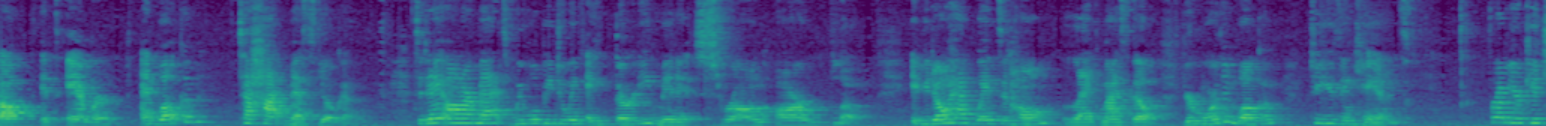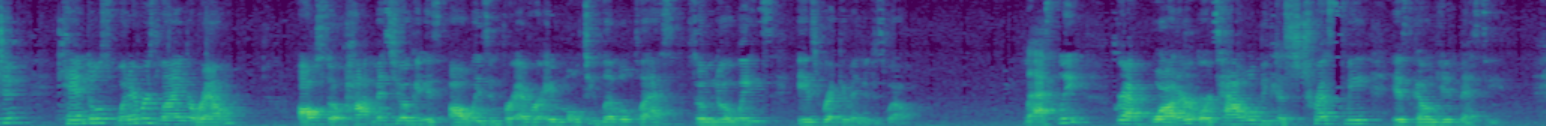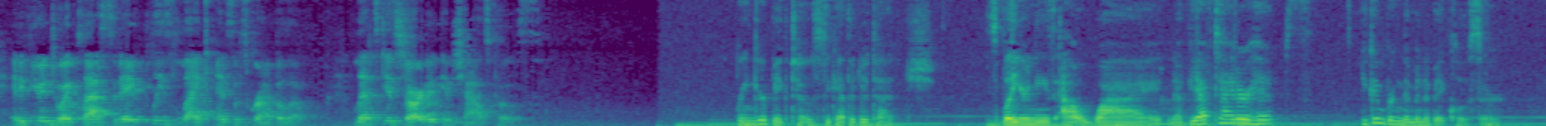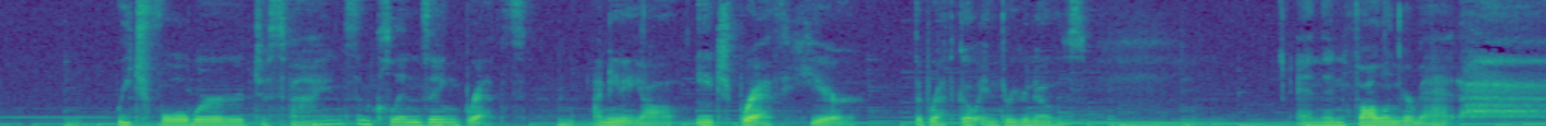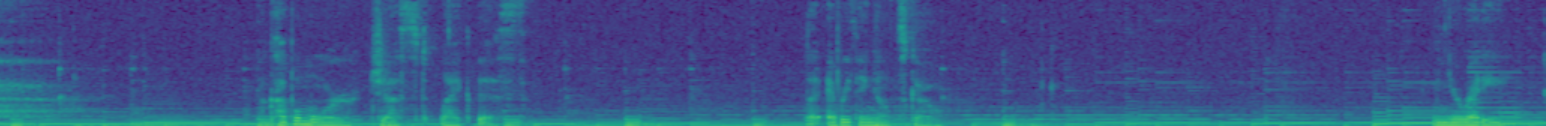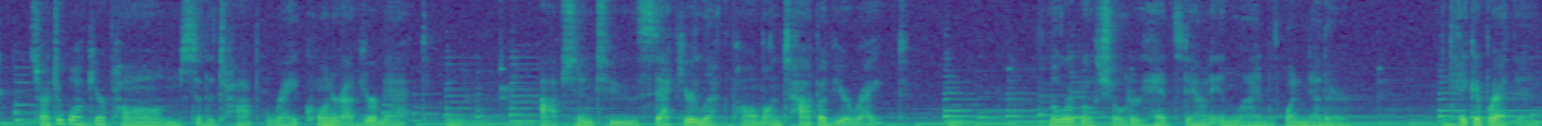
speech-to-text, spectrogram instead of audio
y'all, it's Amber, and welcome to Hot Mess Yoga. Today on our mats, we will be doing a 30-minute strong arm flow. If you don't have weights at home, like myself, you're more than welcome to using cans from your kitchen, candles, whatever's lying around. Also, Hot Mess Yoga is always and forever a multi-level class, so no weights is recommended as well. Lastly, grab water or towel because trust me, it's gonna get messy. And if you enjoyed class today, please like and subscribe below. Let's get started in child's pose. Bring your big toes together to touch. Splay your knees out wide. Now, if you have tighter hips, you can bring them in a bit closer. Reach forward. Just find some cleansing breaths. I mean it, y'all. Each breath here, the breath go in through your nose and then fall on your mat. A couple more just like this. Let everything else go. When you're ready, start to walk your palms to the top right corner of your mat. Option to stack your left palm on top of your right. Lower both shoulder heads down in line with one another. Take a breath in.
